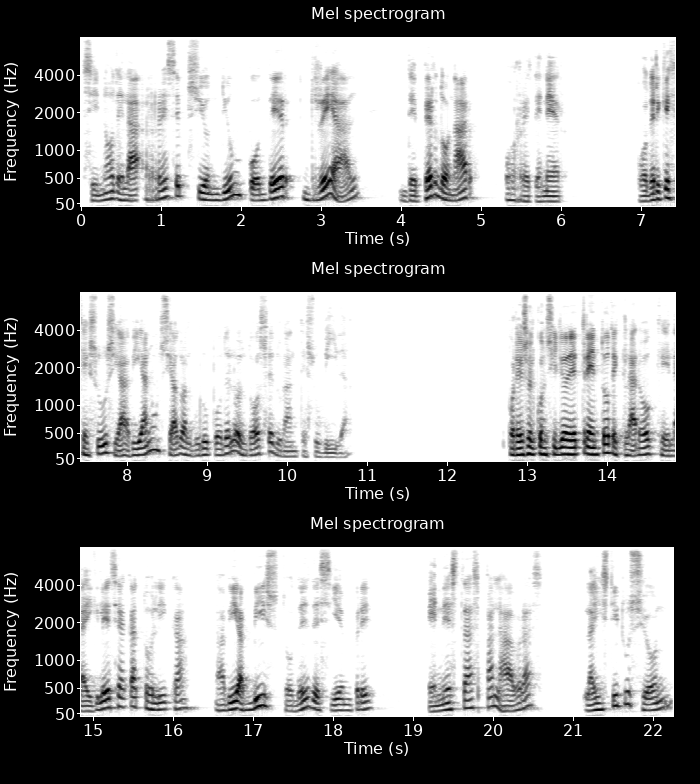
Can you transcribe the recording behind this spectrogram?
sino de la recepción de un poder real de perdonar o retener, poder que Jesús ya había anunciado al grupo de los doce durante su vida. Por eso el concilio de Trento declaró que la Iglesia Católica había visto desde siempre en estas palabras la institución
